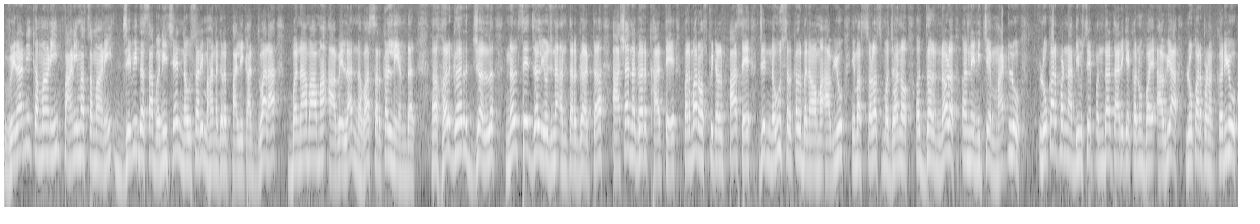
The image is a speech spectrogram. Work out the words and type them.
વેરાની કમાણી, પાણીમાં સમાણી જેવી દશા બની છે નવસારી મહાનગરપાલિકા દ્વારા બનાવવામાં આવેલા નવા સર્કલની અંદર. હર ઘર જલ, નલ સે જલ યોજના અંતર્ગત આશાનગર ખાતે પરમાર હોસ્પિટલ પાસે જે નવું સર્કલ બનાવવામાં આવ્યું, એમાં સરસ મજાનો અધ્ધર નળ અને નીચે માટલું લોકાર્પણના દિવસે પંદર તારીખે કનુભાઈ આવ્યા લોકાર્પણ કર્યું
